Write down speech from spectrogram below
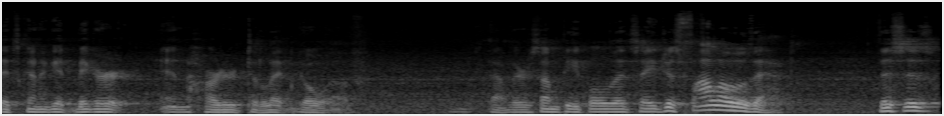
that's going to get bigger and harder to let go of. Now, there are some people that say, just follow that. This is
